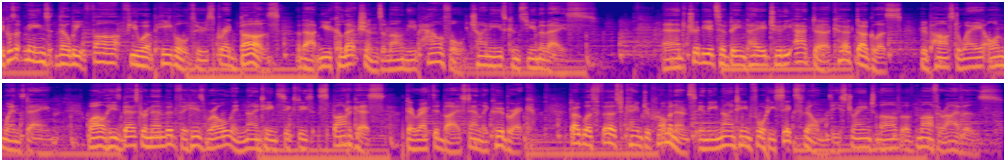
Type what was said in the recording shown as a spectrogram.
because it means there'll be far fewer people to spread buzz about new collections among the powerful Chinese consumer base. And tributes have been paid to the actor Kirk Douglas, who passed away on Wednesday. While he's best remembered for his role in 1960's Spartacus, directed by Stanley Kubrick, Douglas first came to prominence in the 1946 film The Strange Love of Martha Ivers.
